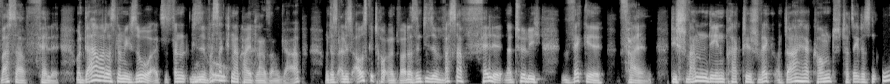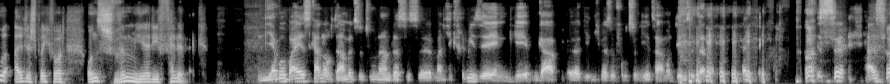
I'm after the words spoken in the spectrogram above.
Wasserfälle. Und da war das nämlich so, als es dann diese Wasserknappheit langsam gab und das alles ausgetrocknet war, da sind diese Wasserfälle natürlich weggefallen. Die schwammen denen praktisch weg. Und daher kommt tatsächlich, das ist ein uraltes Sprichwort, uns schwimmen hier die Fälle weg. Ja, wobei es kann auch damit zu tun haben, dass es äh, manche Krimiserien gegeben, gab, äh, die nicht mehr so funktioniert haben und denen sind dann du, also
